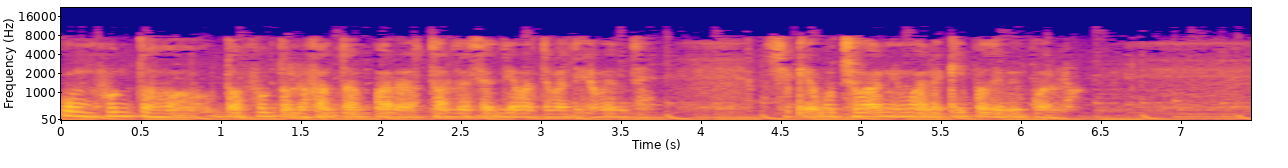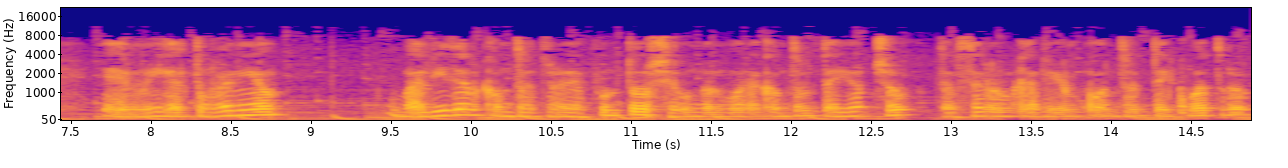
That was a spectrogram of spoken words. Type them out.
un punto, dos puntos le faltan para estar descendido matemáticamente. Así que mucho ánimo al equipo de mi pueblo. El Miguel Turreño Va líder con 39 puntos, segundo el Mora con 38, tercero el Carrión con 34,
